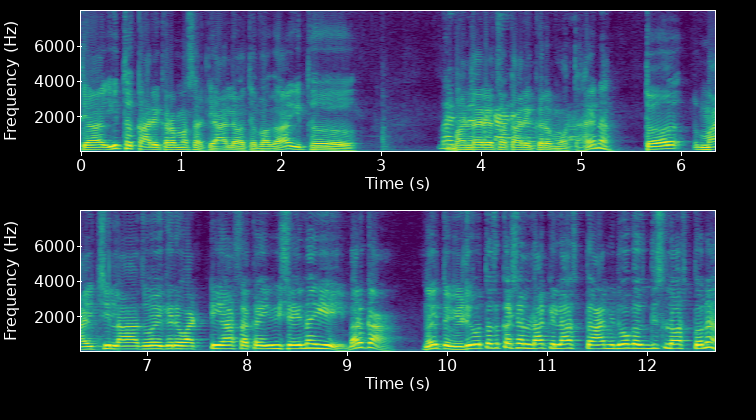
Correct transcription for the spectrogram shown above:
त्या इथं कार्यक्रमासाठी आल्या होत्या बघा. इथं भंडाऱ्याचा कार्यक्रम होता. आहे ना? तर मायची लाज वगैरे वाटते असा काही विषय नाहीये बरं का? नाही तर व्हिडिओतच कशाला दाखिला असतं? आम्ही दोघंच दिसलो असतो ना?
